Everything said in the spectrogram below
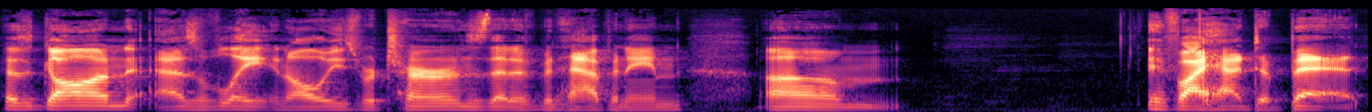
has gone as of late and all these returns that have been happening, um, if I had to bet,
